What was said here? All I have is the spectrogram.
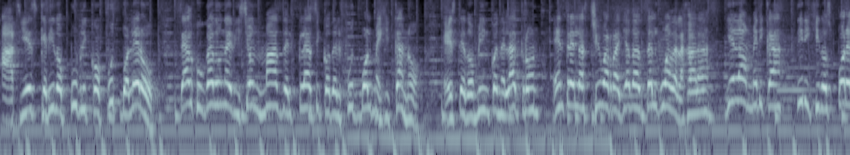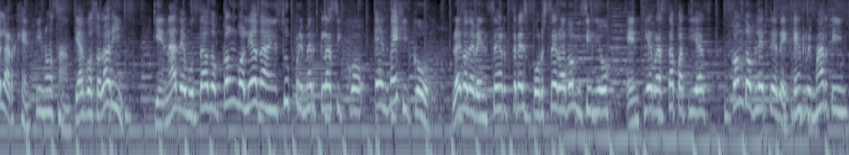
Así es, querido público futbolero, se ha jugado una edición más del clásico del fútbol mexicano, este domingo en el Akron, entre las Chivas Rayadas del Guadalajara y el América, dirigidos por el argentino Santiago Solari quien ha debutado con goleada en su primer clásico en México, luego de vencer 3 por 0 a domicilio en tierras tapatías con doblete de Henry Martin,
